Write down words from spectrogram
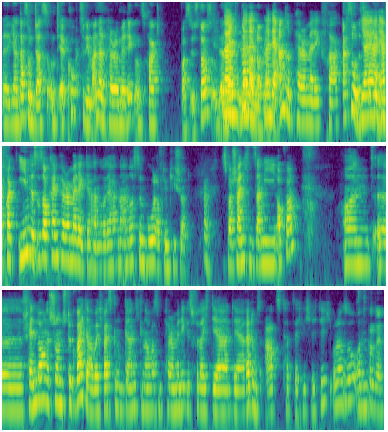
äh, ja das und das und er guckt zu dem anderen Paramedic und fragt, was ist das? Und er nein, sagt bla nein, bla bla bla. nein, der andere Paramedic fragt. Ach so, das ja, ja, okay. er fragt ihn, das ist auch kein Paramedic, der andere. Der hat ein anderes Symbol auf dem T-Shirt. Ah. Das ist wahrscheinlich ein Sunny-Opfer. Und äh, Shenlong ist schon ein Stück weiter, aber ich weiß gar nicht genau, was ein Paramedic ist. Vielleicht der, der Rettungsarzt tatsächlich, richtig? Oder so? Das Und kann sein.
